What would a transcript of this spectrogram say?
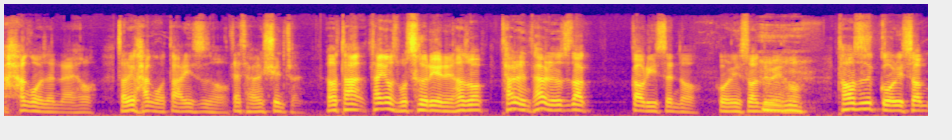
韩国人来哈、找了一个韩国大力士哦，在台湾宣传。然后他他用什么策略呢？他说台湾人台湾人都知道高丽参哦，高丽参对不对哈、他说这是高丽参，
